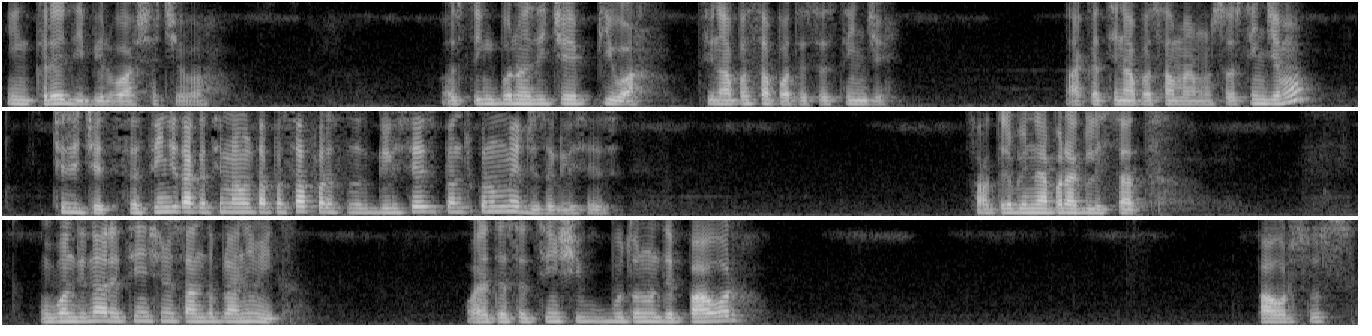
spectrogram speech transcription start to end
Incredibil, bă, așa ceva. O sting până zice piua. Ține apăsat, poate să stinge. Dacă ține apăsat mai mult, să stinge, mă? Ce ziceți? Să stinge dacă țin mai mult apăsat fără să glisezi? Pentru că nu merge să glisezi. Sau trebuie neapărat glisat? În continuare țin și nu s-a întâmplat nimic. Oare trebuie să țin și butonul de power? Power sus.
